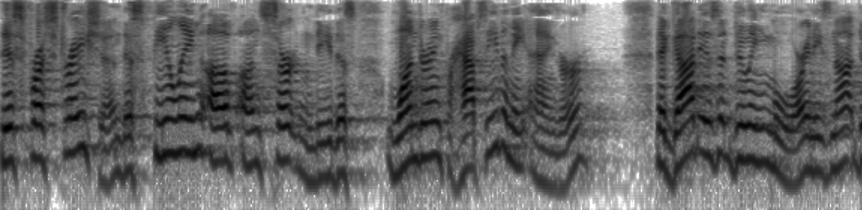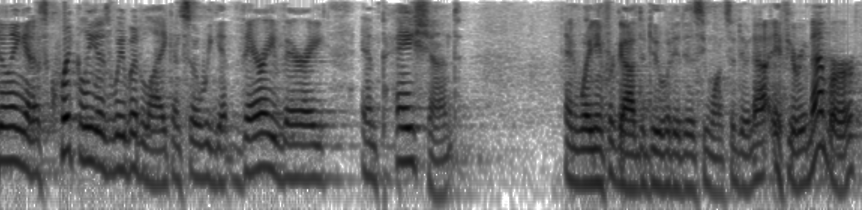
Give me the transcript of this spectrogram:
this frustration, this feeling of uncertainty, this wondering, perhaps even the anger, that God isn't doing more and He's not doing it as quickly as we would like, and so we get very, very impatient and waiting for God to do what it is He wants to do. Now, if you remember,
